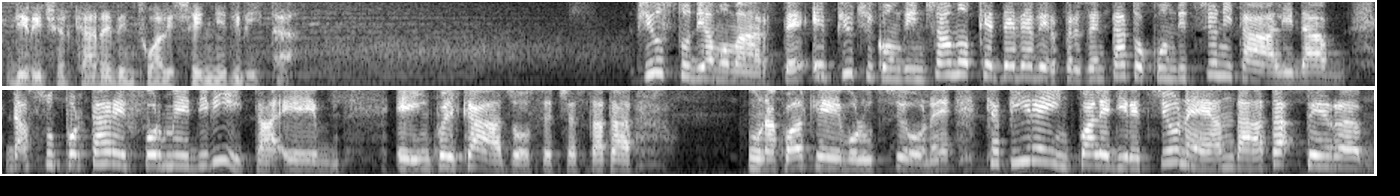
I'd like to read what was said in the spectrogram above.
di ricercare eventuali segni di vita. Più studiamo Marte e più ci convinciamo che deve aver presentato condizioni tali da, da supportare forme di vita e, e in quel caso, se c'è stata una qualche evoluzione, capire in quale direzione è andata per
